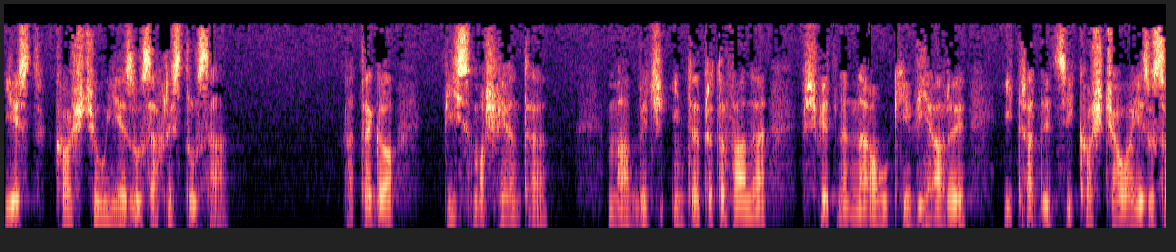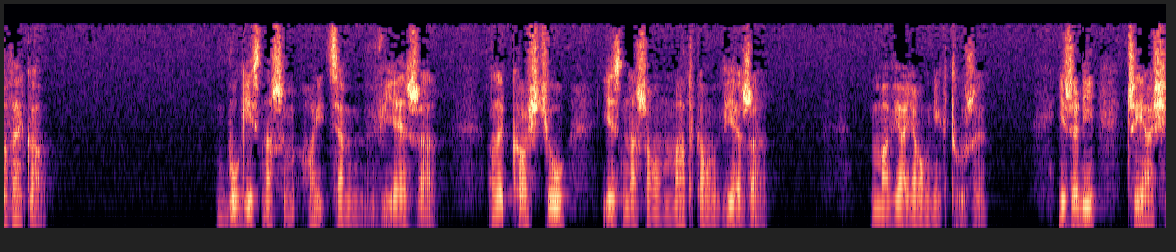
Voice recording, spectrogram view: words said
jest Kościół Jezusa Chrystusa. Dlatego Pismo Święte ma być interpretowane w świetle nauki, wiary i tradycji Kościoła Jezusowego. Bóg jest naszym Ojcem w wierze, ale Kościół jest naszą Matką w wierze, mawiają niektórzy. Jeżeli czyjaś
